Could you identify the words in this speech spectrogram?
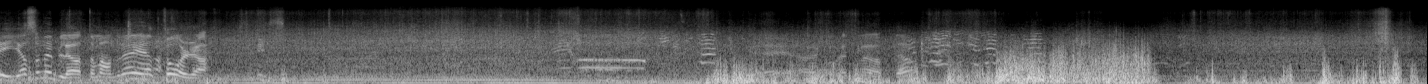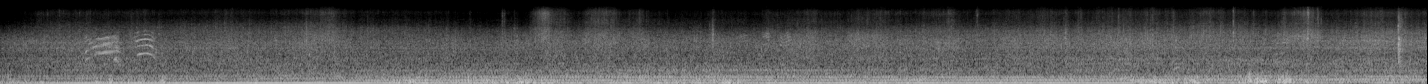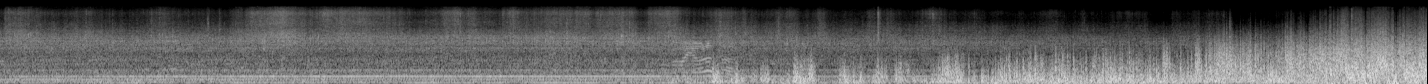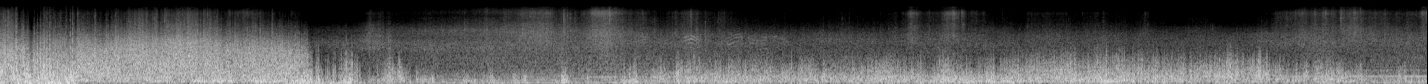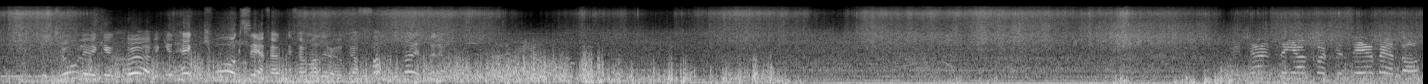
Maria som är blöt, de andra är helt torra. Okej, här kommer ett möte. otrolig vilken sjö, vilken häckvåg C55 hade upp. Jag fattar inte det. Hur känns det jämfört med CB'n då?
